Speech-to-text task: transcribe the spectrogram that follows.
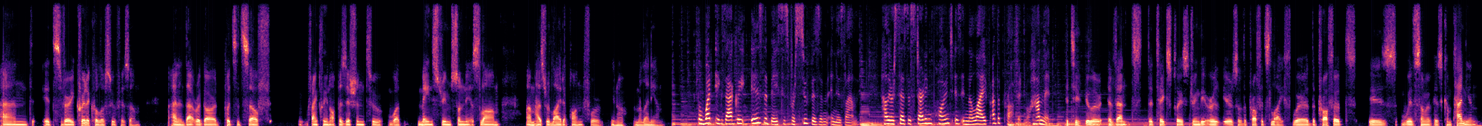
and it's very critical of Sufism, and in that regard puts itself, frankly, in opposition to what mainstream Sunni Islam um, has relied upon for you know a millennium. But what exactly is the basis for Sufism in Islam? Hellyer says the starting point is in the life of the Prophet Muhammad. Particular event that takes place during the early years of the Prophet's life, where the Prophet is with some of his companions,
